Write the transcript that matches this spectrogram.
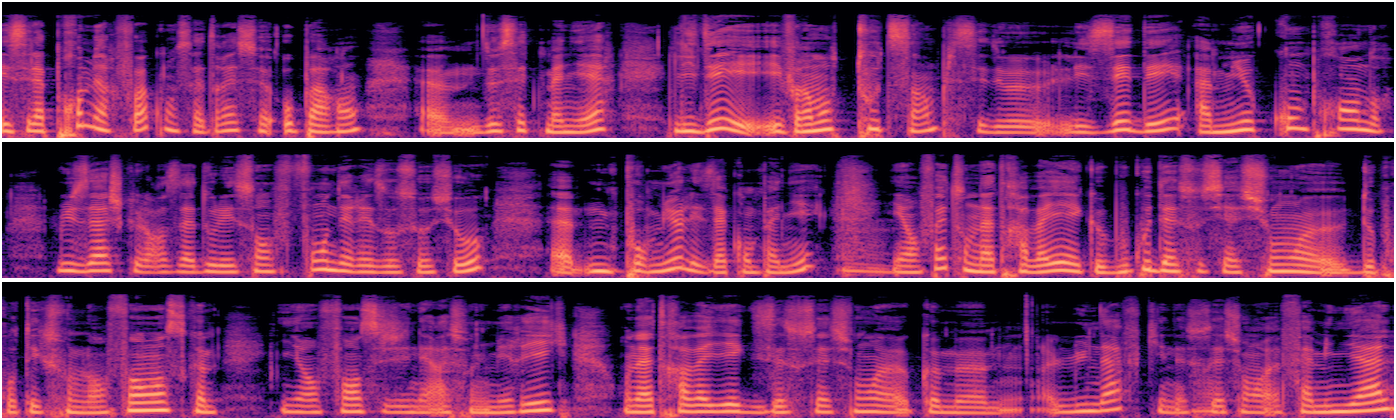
Et c'est la première fois qu'on s'adresse aux parents de cette manière. L'idée est, vraiment toute simple, c'est de les aider à mieux comprendre l'usage que leurs adolescents font des réseaux sociaux, pour mieux les accompagner. Mmh. Et en fait, on a travaillé avec beaucoup d'associations de protection de l'enfance, comme e-enfance génération numérique. On a travaillé avec des associations euh, comme euh, l'UNAF, qui est une association euh, familiale,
